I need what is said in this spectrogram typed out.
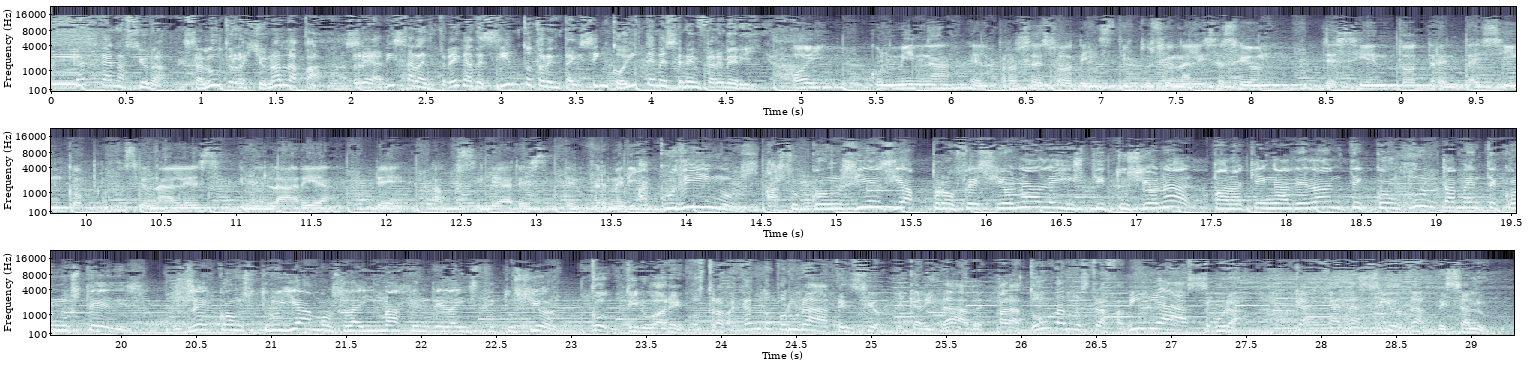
La Caja Nacional de Salud Regional La Paz realiza la entrega de 135 ítems en enfermería. Hoy culmina el proceso de institucionalización de 135 profesionales en el área de auxiliares de enfermería. Acudimos a su conciencia profesional e institucional para que en adelante, conjuntamente con ustedes, reconstruyamos la imagen de la institución. Continuaremos trabajando por una atención de calidad para toda nuestra familia asegurada. Caja Nacional de Salud.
